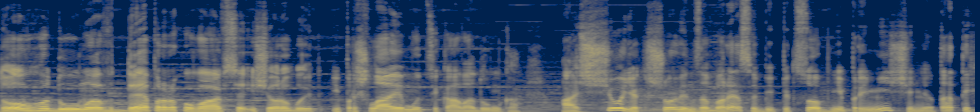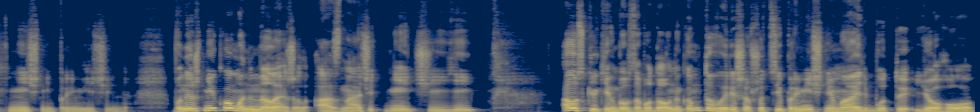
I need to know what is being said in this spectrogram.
Довго думав, де прорахувався і що робити. І прийшла йому цікава думка. А що, якщо він забере собі підсобні приміщення та технічні приміщення? Вони ж нікому не належали, а значить, нічиї. А оскільки він був забудовником, то вирішив, що ці приміщення мають бути його.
